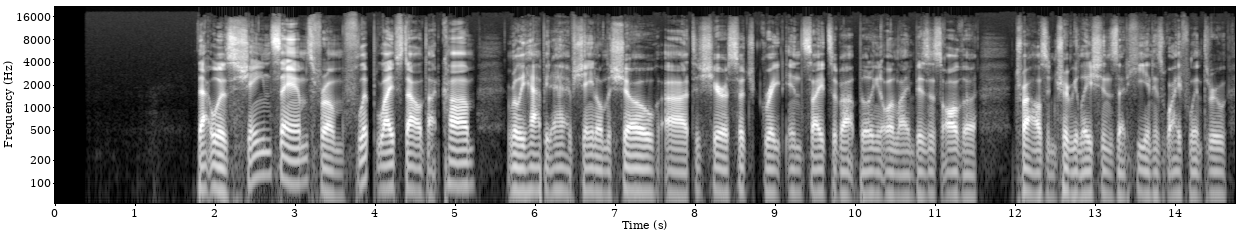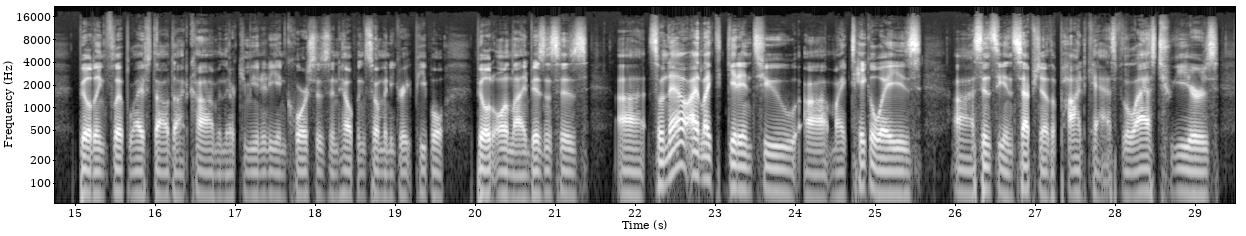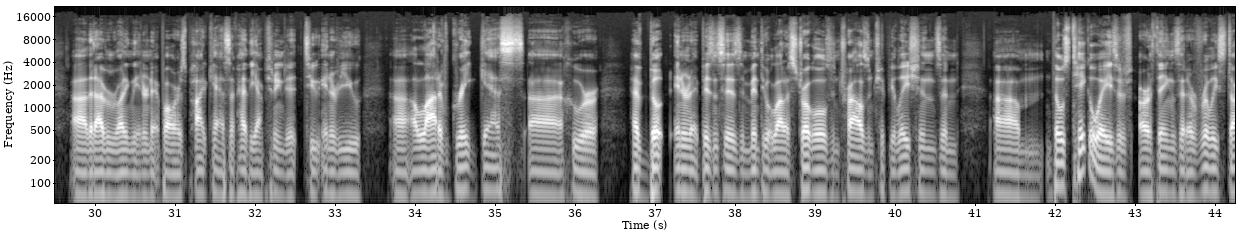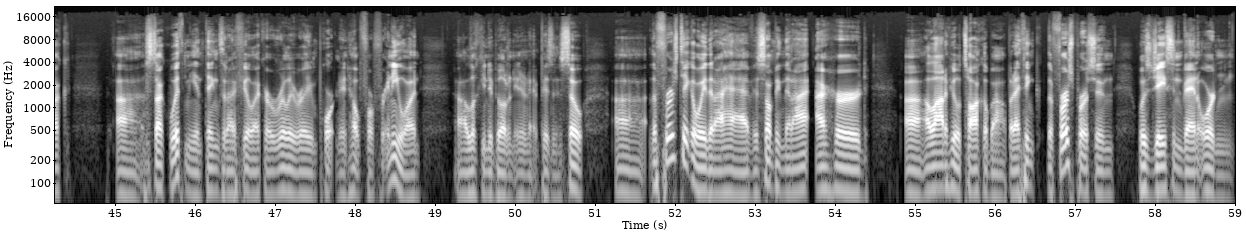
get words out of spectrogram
That was Shane Sams from flippedlifestyle.com. I'm really happy to have Shane on the show uh, to share such great insights about building an online business, all the trials and tribulations that he and his wife went through building flippedlifestyle.com and their community and courses and helping so many great people build online businesses. Uh, so now I'd like to get into uh, my takeaways uh, since the inception of the podcast. For the last two years, uh, that I've been running the Internet Ballers podcast. I've had the opportunity to, to interview uh, a lot of great guests uh, who are have built internet businesses and been through a lot of struggles and trials and tribulations. And um, those takeaways are, are things that have really stuck uh, stuck with me and things that I feel like are really really important and helpful for anyone uh, looking to build an internet business. So uh, the first takeaway that I have is something that I, I heard uh, a lot of people talk about, but I think the first person was Jason Van Orden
